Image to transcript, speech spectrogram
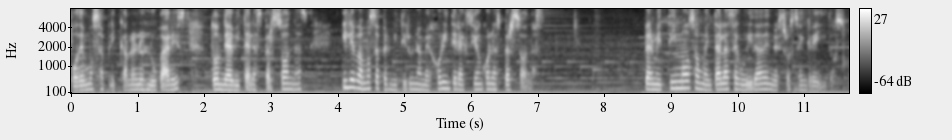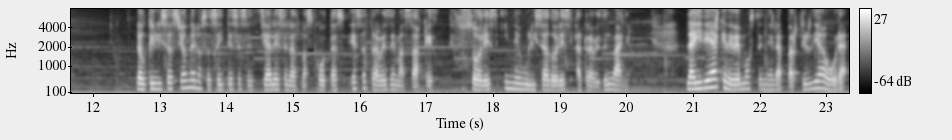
Podemos aplicarlo en los lugares donde habitan las personas y le vamos a permitir una mejor interacción con las personas. Permitimos aumentar la seguridad de nuestros engreídos. La utilización de los aceites esenciales en las mascotas es a través de masajes, difusores y nebulizadores a través del baño. La idea que debemos tener a partir de ahora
